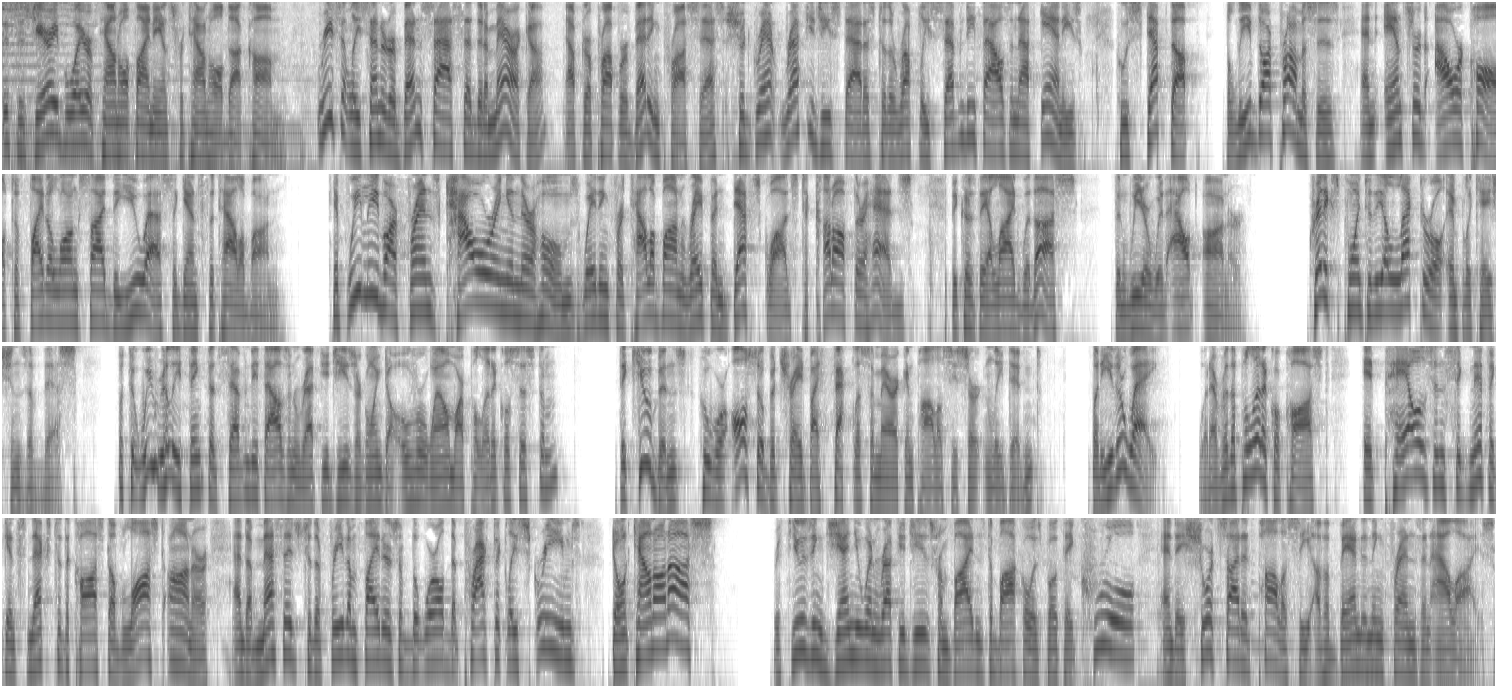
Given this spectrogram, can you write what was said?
This is Jerry Bowyer of Town Hall Finance for townhall.com. Recently, Senator Ben Sasse said that America, after a proper vetting process, should grant refugee status to the roughly 70,000 Afghanis who stepped up, believed our promises, and answered our call to fight alongside the U.S. against the Taliban. If we leave our friends cowering in their homes, waiting for Taliban rape and death squads to cut off their heads because they allied with us, then we are without honor. Critics point to the electoral implications of this. But do we really think that 70,000 refugees are going to overwhelm our political system? The Cubans, who were also betrayed by feckless American policy, certainly didn't. But either way, whatever the political cost, it pales in significance next to the cost of lost honor and a message to the freedom fighters of the world that practically screams, don't count on us. Refusing genuine refugees from Biden's debacle is both a cruel and a short sighted policy of abandoning friends and allies.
